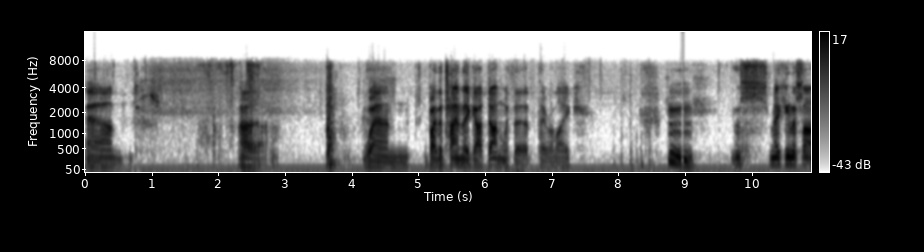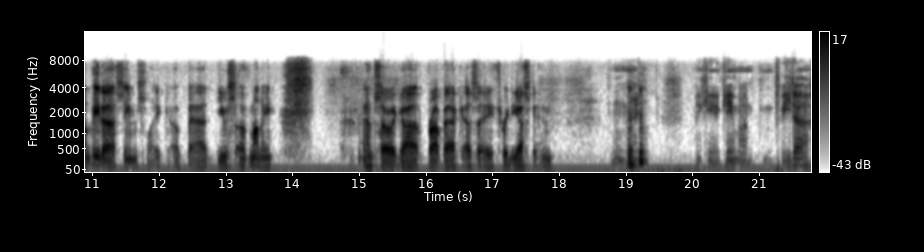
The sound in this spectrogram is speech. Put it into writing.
And uh, when by the time they got done with it, they were like, "Hmm, this, making this on Vita seems like a bad use of money." And so it got brought back as a 3DS game. Hmm, making a game on Vita,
